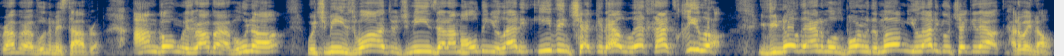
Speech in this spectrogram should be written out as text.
Rabbi. I'm going with Rabbi Ravuna, which means what? Which means that I'm holding you allowed to even check it out lechatchila. If you know the animal is born with a mum, you're allowed to go check it out. How do I know?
